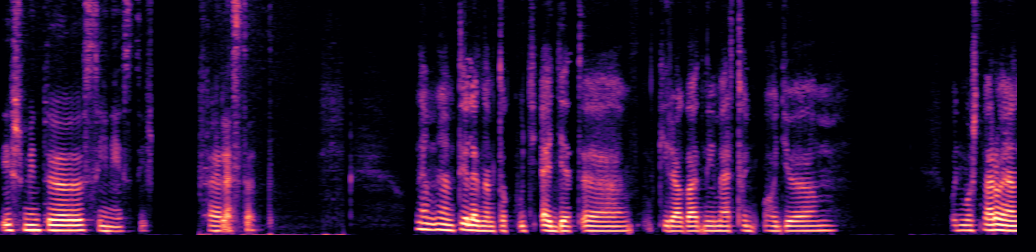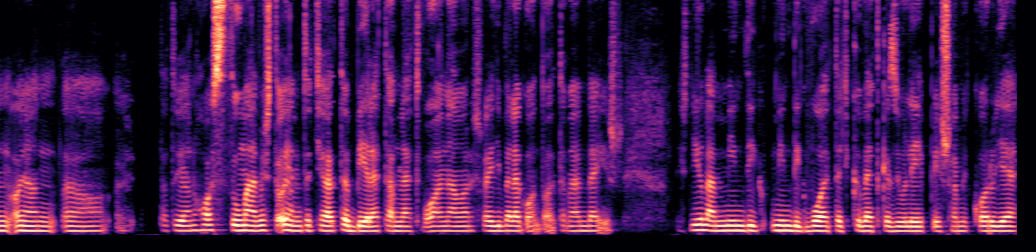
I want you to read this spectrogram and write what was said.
és mint színészt is fejlesztett. Nem, nem, tényleg nem tudok úgy egyet uh, kiragadni, mert hogy, hogy, uh, hogy most már olyan, olyan uh, tehát olyan hosszú, már most olyan, mintha több életem lett volna, most már így belegondoltam ebbe is. És nyilván mindig, mindig volt egy következő lépés, amikor ugye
